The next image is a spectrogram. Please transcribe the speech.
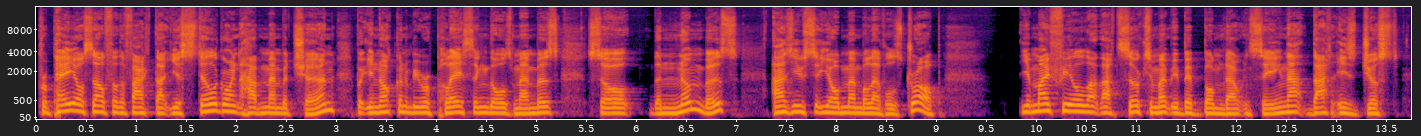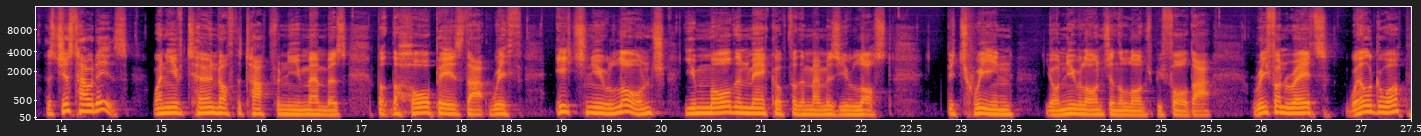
Prepare yourself for the fact that you're still going to have member churn, but you're not going to be replacing those members. So the numbers, as you see your member levels drop, you might feel that that sucks. You might be a bit bummed out in seeing that. That is just that's just how it is when you've turned off the tap for new members. But the hope is that with each new launch, you more than make up for the members you lost between your new launch and the launch before that. Refund rates will go up.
